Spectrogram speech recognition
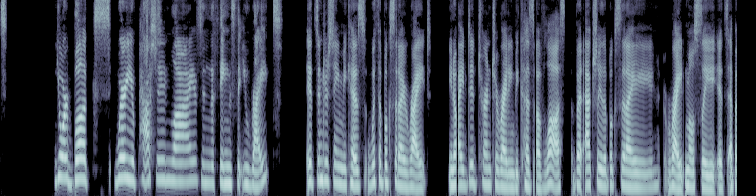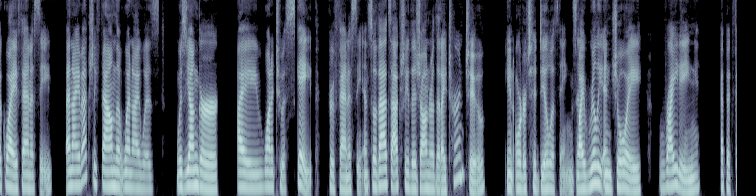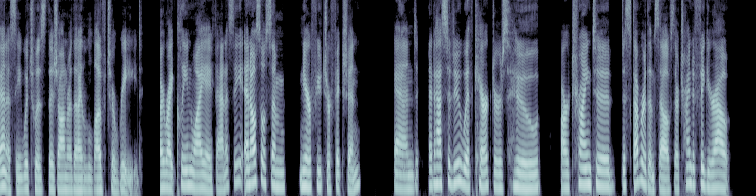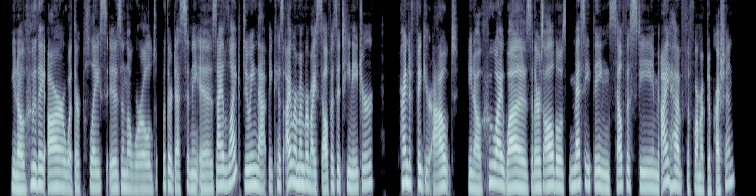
your books, where your passion lies in the things that you write. It's interesting because with the books that I write, you know, I did turn to writing because of loss, but actually the books that I write mostly it's epic YA fantasy. And I've actually found that when I was was younger, I wanted to escape through fantasy. And so that's actually the genre that I turn to in order to deal with things. I really enjoy writing epic fantasy, which was the genre that I love to read. I write clean YA fantasy and also some near future fiction. And it has to do with characters who are trying to discover themselves. They're trying to figure out you know, who they are, what their place is in the world, what their destiny is. And I like doing that because I remember myself as a teenager trying to figure out, you know, who I was. There's all those messy things, self esteem. I have the form of depression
